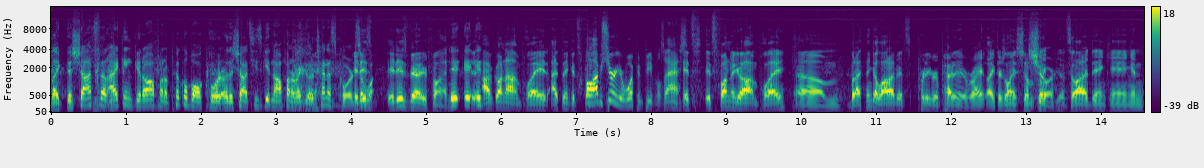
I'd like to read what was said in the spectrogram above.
Like the shots that I can get off on a pickleball court are the shots he's getting off on a regular tennis court. It So is. wh- It is very fun. It- it- it- I've gone out and played. I think it's fun. Oh, I'm sure you're whipping people's asses. It's it's fun to go out and play, um, but I think a lot of it's pretty repetitive, right? Like there's only so Sure. like, it's a lot of dinking, and,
